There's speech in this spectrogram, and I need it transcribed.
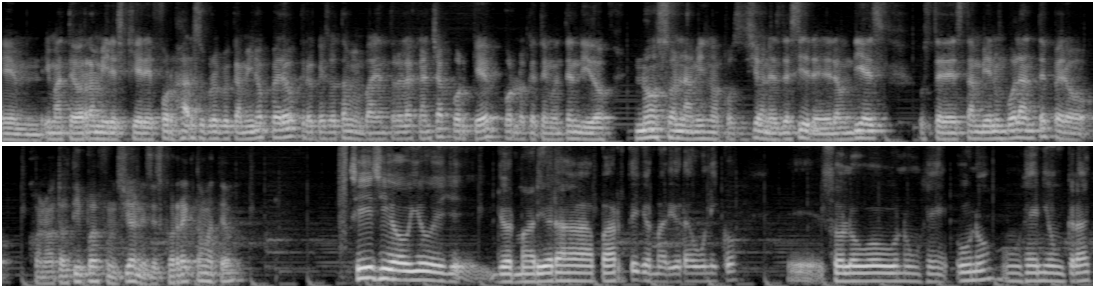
Em, y Mateo Ramírez quiere forjar su propio camino, pero creo que eso también va dentro de la cancha porque, por lo que tengo entendido, no son la misma posición. Es decir, era un 10, ustedes también un volante, pero con otro tipo de funciones. ¿Es correcto, Mateo? Sí, sí, obvio. John Mario era aparte, John Mario era único. Eh, solo hubo uno un, uno, un genio, un crack.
